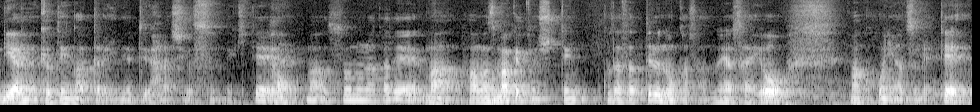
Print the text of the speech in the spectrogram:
リアルな拠点があったらいいねという話が進んできて、はい。まあ、その中で、まあ、ファーマーズマーケットに出店くださってる農家さんの野菜を、まあ、ここに集めて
